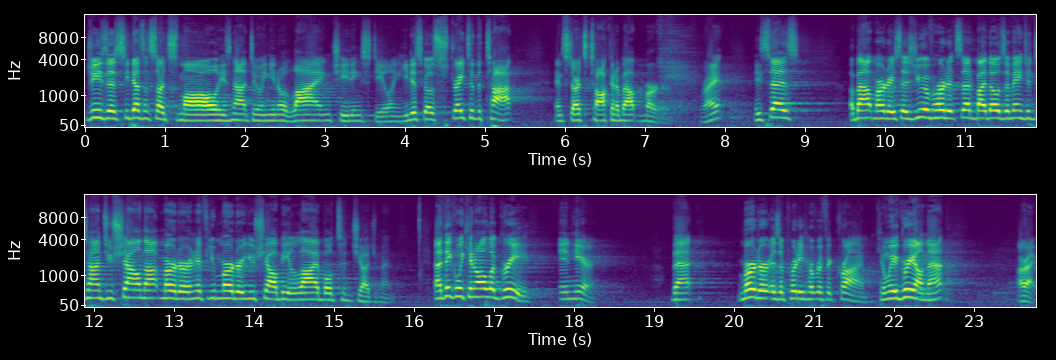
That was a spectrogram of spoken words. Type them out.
Jesus, he doesn't start small. He's not doing, you know, lying, cheating, stealing. He just goes straight to the top and starts talking about murder, right? He says about murder, he says, You have heard it said by those of ancient times, You shall not murder, and if you murder, you shall be liable to judgment. I think we can all agree in here that murder is a pretty horrific crime. Can we agree on that? All right.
